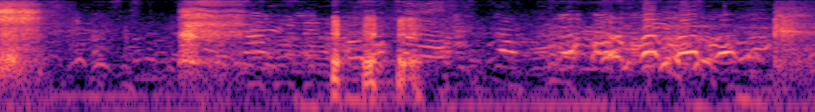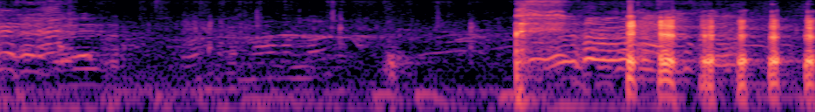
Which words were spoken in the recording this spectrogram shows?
Oh my god. oh wow. Lagi konsentrasi. Oh my god. He almost had out of Oh. oh, this one.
